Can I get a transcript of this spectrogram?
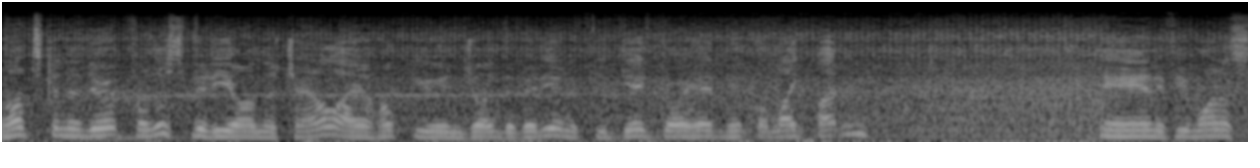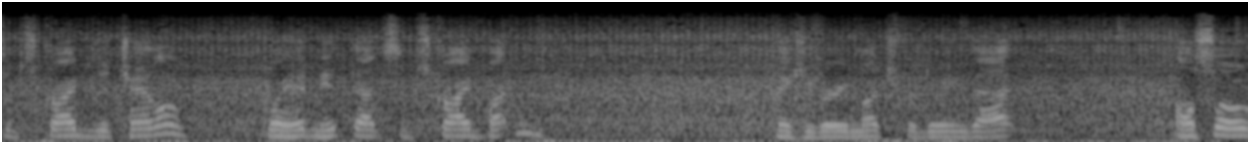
Well, that's going to do it for this video on the channel. I hope you enjoyed the video, and if you did, go ahead and hit the like button. And if you want to subscribe to the channel, go ahead and hit that subscribe button. Thank you very much for doing that. Also,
